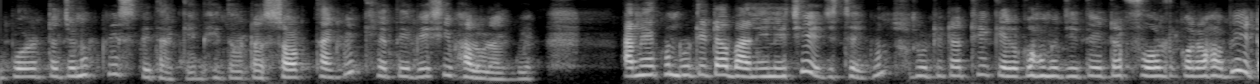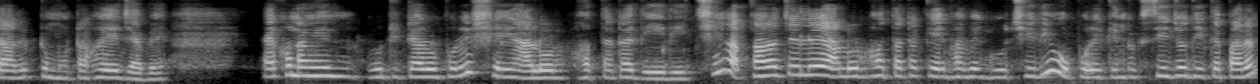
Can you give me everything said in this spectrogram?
উপরটা যেন ক্রিস্পি থাকে, ভিতরটা সফট থাকবে, খেতে বেশি ভালো লাগবে। আমি এখন রুটিটা বানিয়ে নিয়েছি, এই যে দেখুন, রুটিটা ঠিক এরকম হবে যেহেতু এটা ফোল্ড করা হবে, এটা আরেকটু মোটা হয়ে যাবে। এখন আমি রুটিটার উপরে সেই আলুর ভর্তাটা দিয়ে দিচ্ছি। আপনারা চাইলে আলুর ভর্তাটাকে এভাবে গুছিয়ে দিয়ে উপরে কিন্তু সিজও দিতে পারেন।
